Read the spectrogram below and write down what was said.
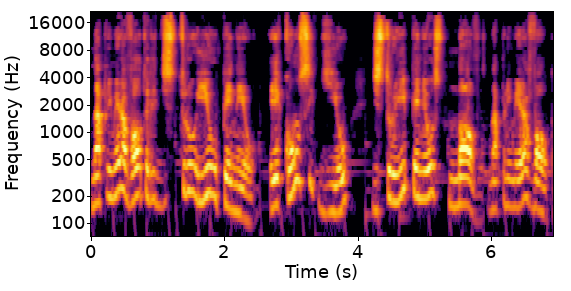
Na primeira volta ele destruiu o pneu. Ele conseguiu destruir pneus novos na primeira volta.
